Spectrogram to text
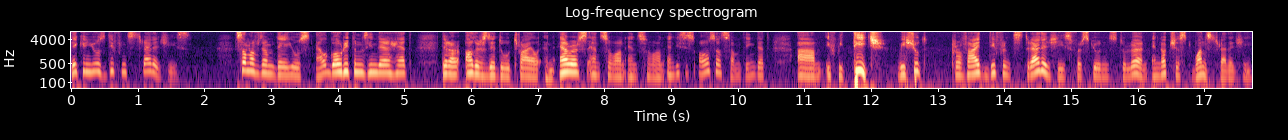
they can use different strategies. Some of them, they use algorithms in their head. There are others that do trial and errors and so on and so on. And this is also something that um, if we teach, we should provide different strategies for students to learn and not just one strategy.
